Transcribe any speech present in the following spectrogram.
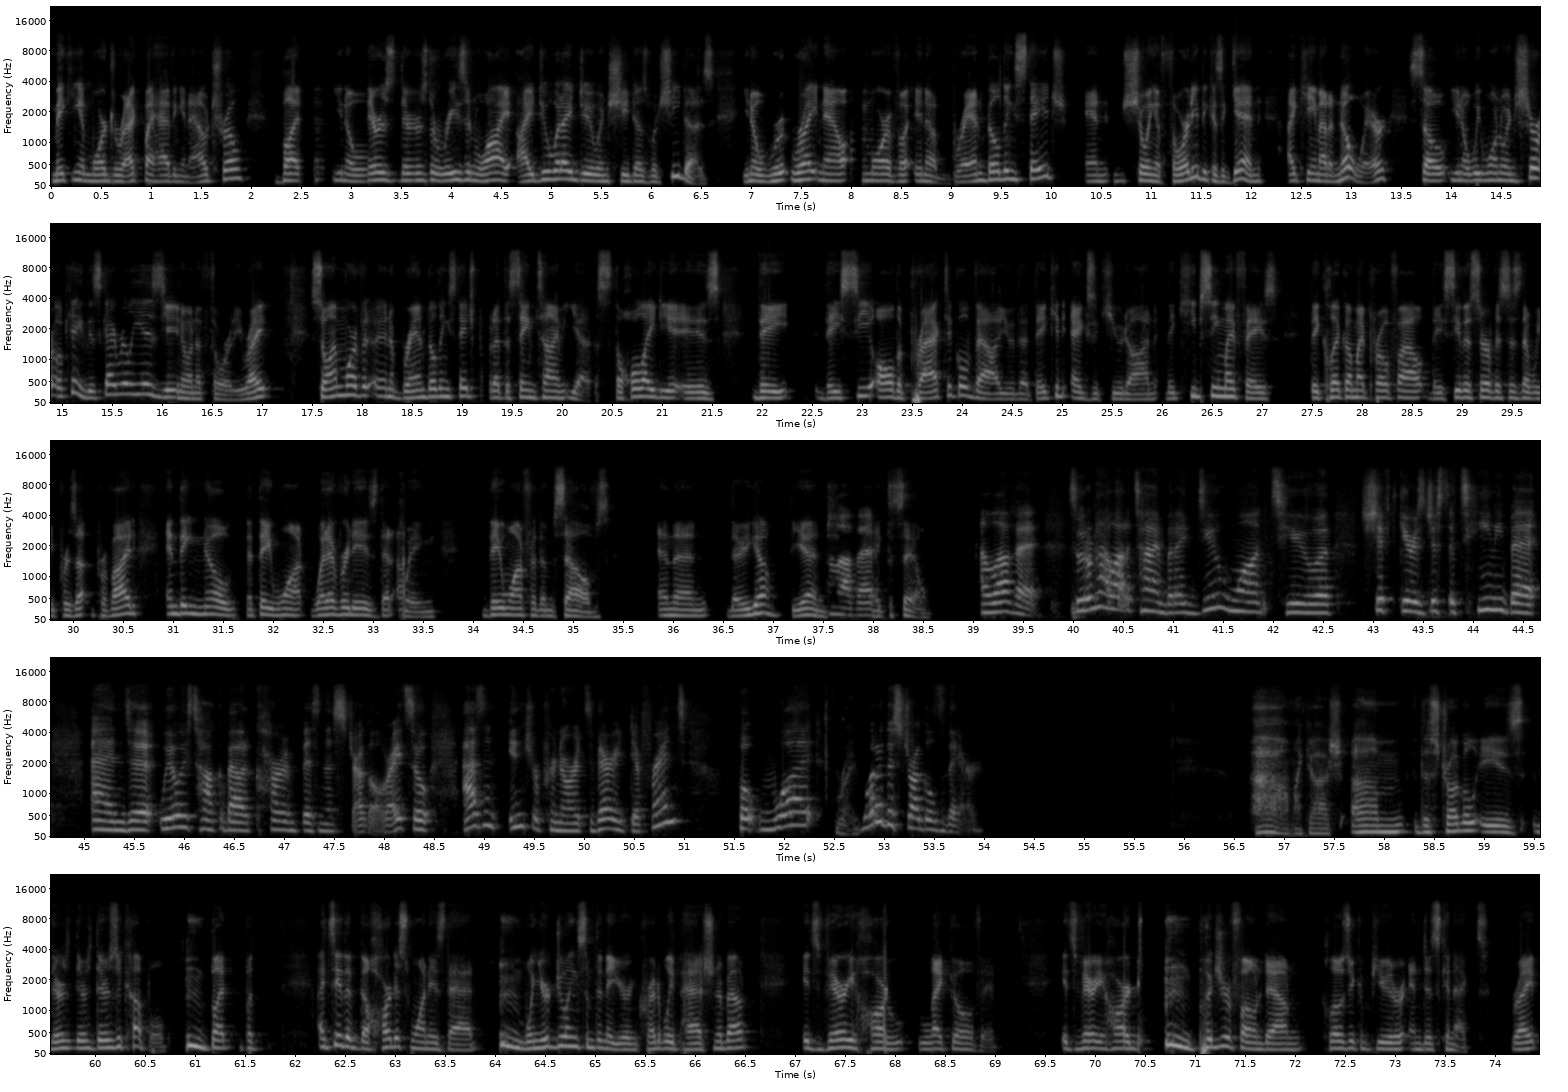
making it more direct by having an outro but you know there's there's a reason why i do what i do and she does what she does. You know r- right now i'm more of a in a brand building stage and showing authority because again i came out of nowhere. So you know we want to ensure okay this guy really is you know an authority right? So i'm more of a, in a brand building stage but at the same time yes the whole idea is they they see all the practical value that they can execute on. They keep seeing my face they click on my profile, they see the services that we pre- provide, and they know that they want whatever it is that I'm doing, they want for themselves. And then there you go, the end. I love it. Make the sale. I love it. So we don't have a lot of time, but I do want to shift gears just a teeny bit And uh, we always talk about a current business struggle, right? So as an entrepreneur, it's very different. But what right. what are the struggles there? Oh my gosh. Um, the struggle is there's there's there's a couple, but but I'd say that the hardest one is that when you're doing something that you're incredibly passionate about, it's very hard to let go of it. It's very hard to put your phone down, close your computer, and disconnect, right?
